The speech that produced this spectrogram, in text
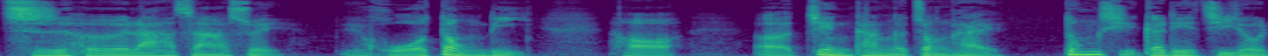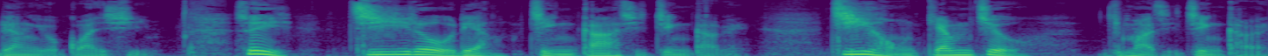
吃喝拉撒睡，活动力好，呃，健康的状态，东西跟你的肌肉量有关系。所以肌肉量增加是增加的。脂肪减少，起码是正确的。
